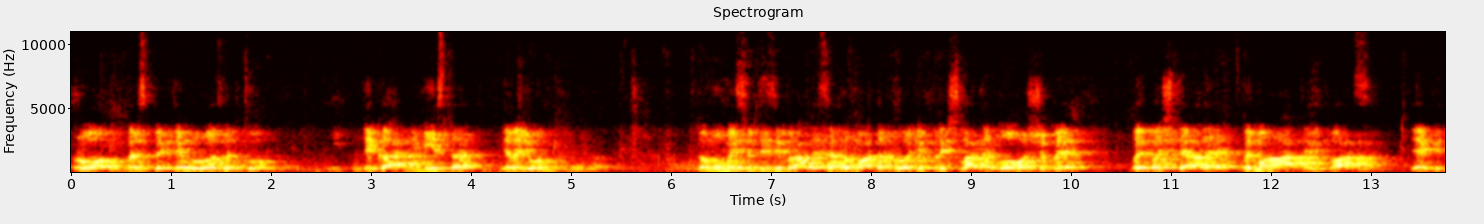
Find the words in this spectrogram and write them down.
про перспективу розвитку лікарні міста і району. Тому ми сюди зібралися, громада Бродів прийшла для того, щоб, вибачте, але вимагати від вас, як від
